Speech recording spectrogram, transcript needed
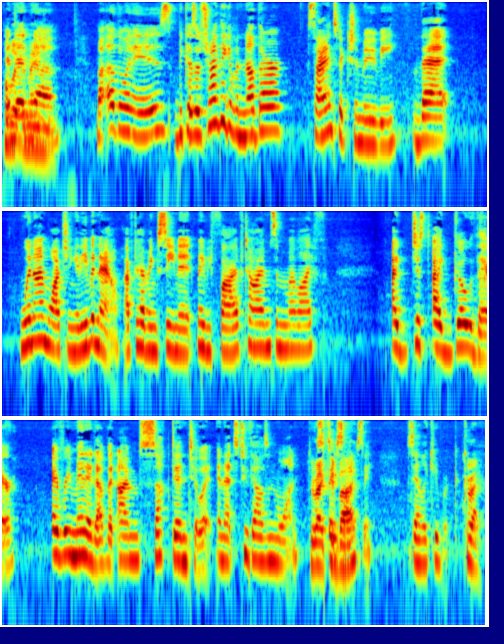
Public and then domain. uh, my other one is because I was trying to think of another science fiction movie that when I'm watching it, even now, after having seen it maybe five times in my life, I just I go there. Every minute of it, I'm sucked into it, and that's 2001. Directed Space by? Odyssey. Stanley Kubrick Correct.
